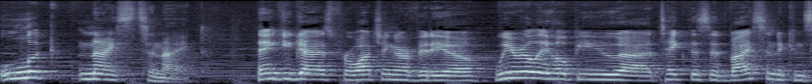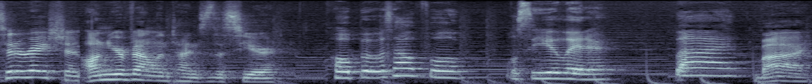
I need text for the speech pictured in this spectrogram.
look nice tonight. Thank you guys for watching our video. We really hope you uh, take this advice into consideration on your Valentine's this year. Hope it was helpful. We'll see you later. Bye. Bye.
